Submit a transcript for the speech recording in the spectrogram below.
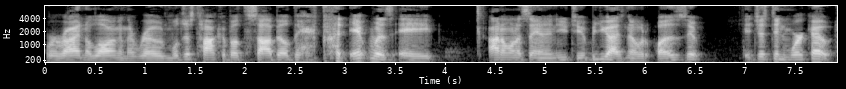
We're riding along on the road, and we'll just talk about the saw build there. But it was a, I don't want to say on YouTube, but you guys know what it was. It it just didn't work out.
